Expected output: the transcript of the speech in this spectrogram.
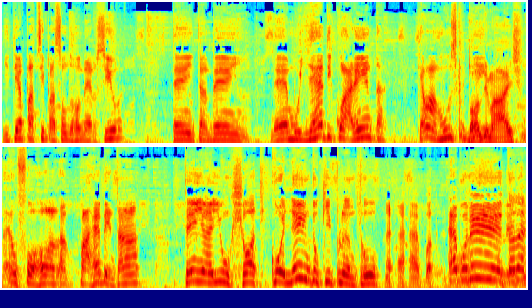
E tem a participação do Romero Silva. Tem também né, Mulher de 40, que é uma música Bom que demais. é o forró pra arrebentar. Tem aí um shot colhendo o que plantou. É bonita, né?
